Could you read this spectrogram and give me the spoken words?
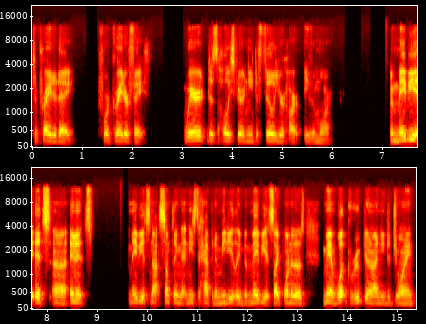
to pray today for greater faith? Where does the Holy Spirit need to fill your heart even more? And maybe it's uh, and it's maybe it's not something that needs to happen immediately, but maybe it's like one of those, man, what group do I need to join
